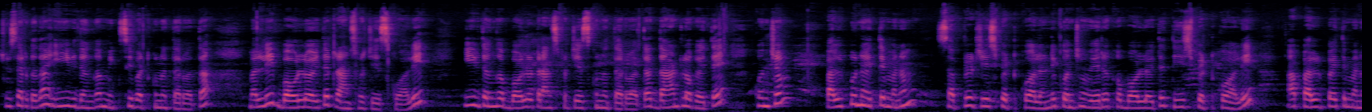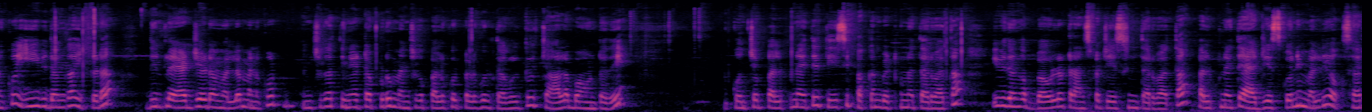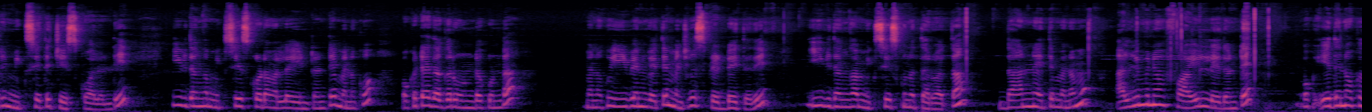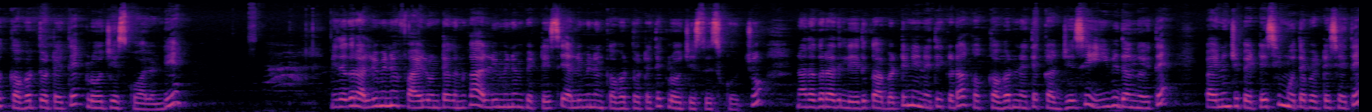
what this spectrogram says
చూసారు కదా ఈ విధంగా మిక్సీ పట్టుకున్న తర్వాత మళ్ళీ బౌల్లో అయితే ట్రాన్స్ఫర్ చేసుకోవాలి. ఈ విధంగా బౌల్లో ట్రాన్స్ఫర్ చేసుకున్న తర్వాత దాంట్లోకి అయితే కొంచెం పల్పుని అయితే మనం సపరేట్ చేసి పెట్టుకోవాలండి. కొంచెం వేరొక బౌల్లో అయితే తీసి పెట్టుకోవాలి. ఆ పల్ప్ అయితే మనకు ఈ విధంగా ఇక్కడ దీంట్లో యాడ్ చేయడం వల్ల మనకు మంచిగా తినేటప్పుడు మంచిగా పలుకులు పలుకులు తగులుతూ చాలా బాగుంటుంది. కొంచెం పల్పుని అయితే తీసి పక్కన పెట్టుకున్న తర్వాత ఈ విధంగా బౌల్లో ట్రాన్స్ఫర్ చేసిన తర్వాత పల్పుని అయితే యాడ్ చేసుకొని మళ్ళీ ఒకసారి మిక్స్ అయితే చేసుకోవాలండి. ఈ విధంగా మిక్స్ చేసుకోవడం వల్ల ఏంటంటే మనకు ఒకటే దగ్గర ఉండకుండా మనకు ఈవెన్గా అయితే మంచిగా స్ప్రెడ్ అవుతుంది ఈ విధంగా మిక్స్ చేసుకున్న తర్వాత దాన్ని అయితే మనము అల్యూమినియం ఫాయిల్ లేదంటే ఒక ఏదైనా ఒక కవర్ తోటి అయితే క్లోజ్ చేసుకోవాలండి. మీ దగ్గర అల్యూమినియం ఫైల్ ఉంటే కనుక అల్యూమినియం పెట్టేసి అల్యూమినియం కవర్ తోటి అయితే క్లోజ్ చేసేసుకోవచ్చు. నా దగ్గర అది లేదు కాబట్టి నేనైతే ఇక్కడ ఒక కవర్ని అయితే కట్ చేసి ఈ విధంగా అయితే పైనుంచి పెట్టేసి మూత పెట్టేసి అయితే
